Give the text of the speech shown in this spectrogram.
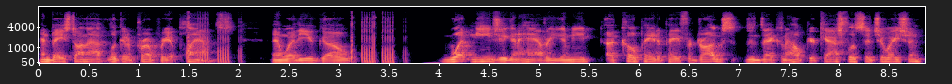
And based on that, look at appropriate plans. And whether you go, what needs are you going to have? Are you going to need a copay to pay for drugs? Is that going to help your cash flow situation?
